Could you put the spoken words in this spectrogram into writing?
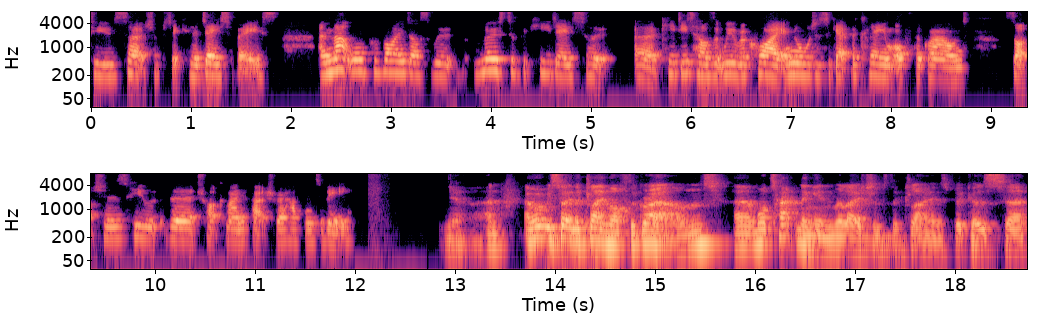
to search a particular database and that will provide us with most of the key data, uh, key details that we require in order to get the claim off the ground, such as who the truck manufacturer happened to be. Yeah, and, and when we say the claim off the ground, um, what's happening in relation to the claims? Because uh,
